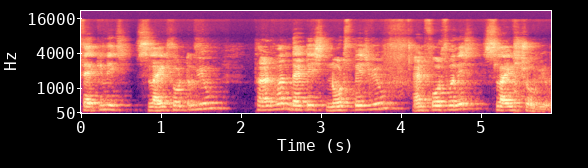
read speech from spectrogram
Second is slide sorter view third one that is notes page view and fourth one is slideshow view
